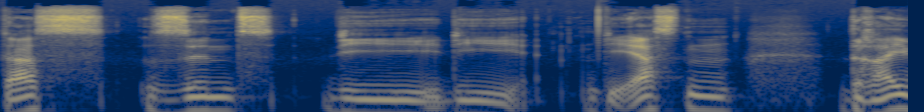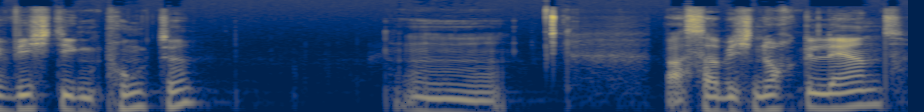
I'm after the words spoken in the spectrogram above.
das sind die, die, die ersten drei wichtigen Punkte. Hm, was habe ich noch gelernt?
